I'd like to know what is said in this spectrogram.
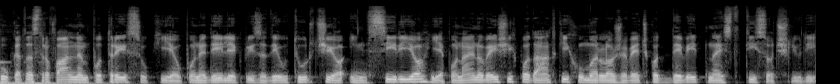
V katastrofalnem potresu, ki je v ponedeljek prizadel Turčijo in Sirijo, je po najnovejših podatkih umrlo že več kot 19 tisoč ljudi.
